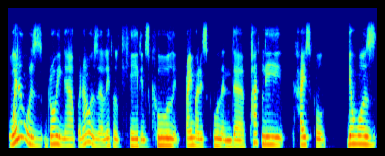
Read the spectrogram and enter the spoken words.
when I was growing up, when I was a little kid in school, in primary school, and uh, partly high school, there was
